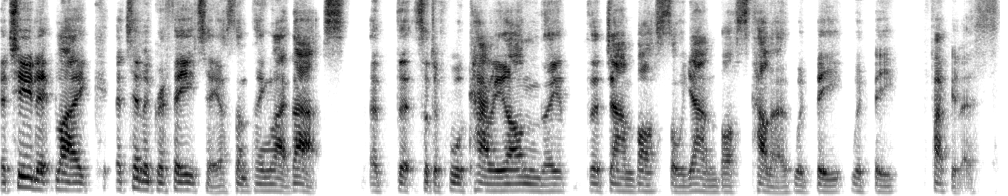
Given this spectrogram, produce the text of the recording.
a tulip like Attila graffiti or something like that uh, that sort of will carry on the the Jan Bos or Jan Bos color would be would be fabulous.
